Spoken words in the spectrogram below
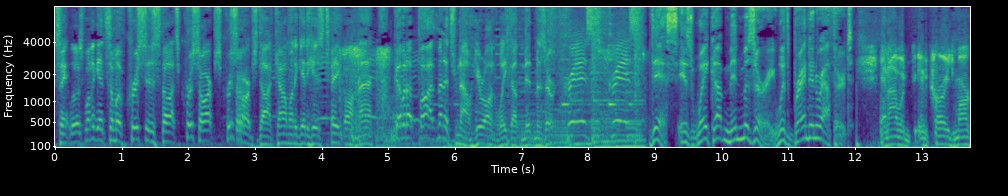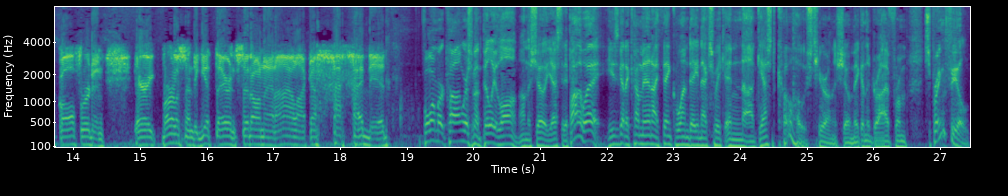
St. Louis. Want to get some of Chris's thoughts. Chris Arps, chrisarps.com. Want to get his take on that. Coming up five minutes from now here on Wake Up Mid Missouri. Chris, Chris. This is Wake Up Mid Missouri with Brandon Rathert. and I would encourage Mark Alford and Eric Burlison to get there and sit on that aisle like I, I did. Former Congressman Billy Long on the show yesterday. By the way, he's going to come in, I think, one day next week and uh, guest co-host here on the show, making the drive from Springfield.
